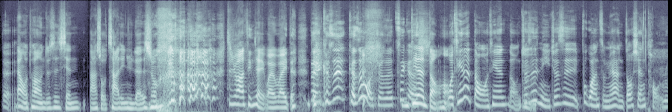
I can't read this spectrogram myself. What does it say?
对，但我通常就是先把手插进去再说。这句话听起来也歪歪的，对。可是，可是我觉得这个 听得懂，我听得懂，我听得懂。就是你，就是不管怎么样，你都先投入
